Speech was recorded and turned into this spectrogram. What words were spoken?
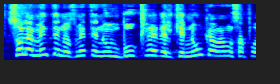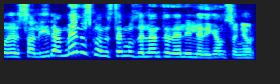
Solamente nos mete en un bucle del que nunca vamos a poder salir, a menos cuando estemos delante de Él y le digamos, Señor,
